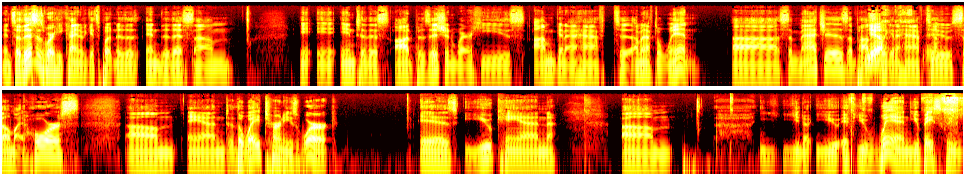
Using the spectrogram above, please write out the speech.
And so this is where he kind of gets put into the into this um in, in, into this odd position where he's I'm gonna have to I'm gonna have to win uh some matches. I'm possibly yeah. gonna have to yeah. sell my horse. Um, and the way tourneys work is you can um you know you if you win you basically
